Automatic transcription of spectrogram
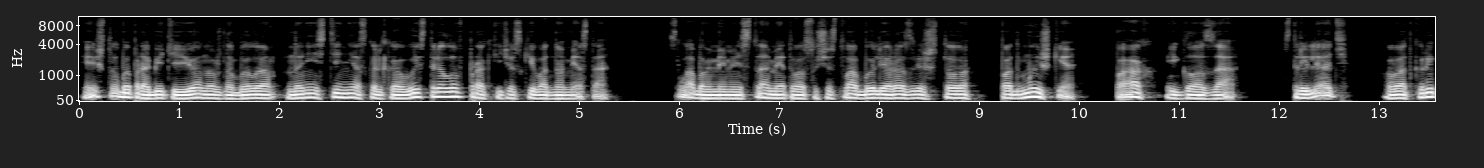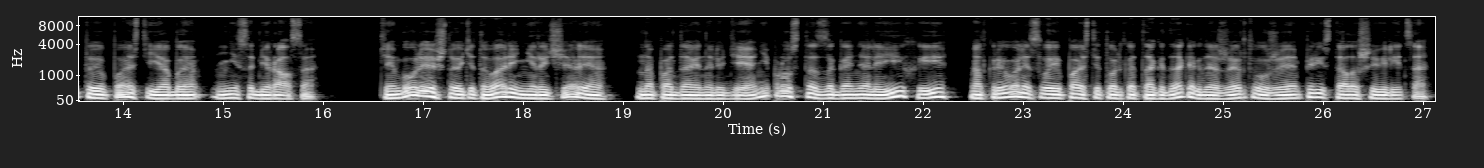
И чтобы пробить ее, нужно было нанести несколько выстрелов практически в одно место. Слабыми местами этого существа были разве что подмышки, пах и глаза. Стрелять в открытую пасть я бы не собирался. Тем более, что эти твари не рычали, нападая на людей, они просто загоняли их и открывали свои пасти только тогда, когда жертва уже перестала шевелиться.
